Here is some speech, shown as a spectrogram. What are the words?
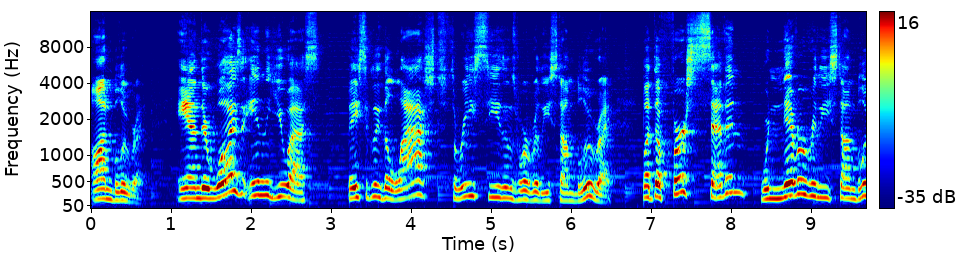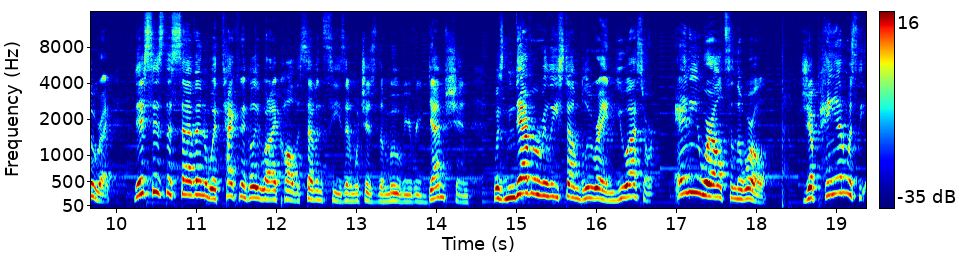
on Blu-ray. And there was in the US, basically the last three seasons were released on Blu-ray. But the first seven were never released on Blu-ray. This is the seven with technically what I call the seventh season, which is the movie Redemption, was never released on Blu-ray in US or anywhere else in the world. Japan was the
